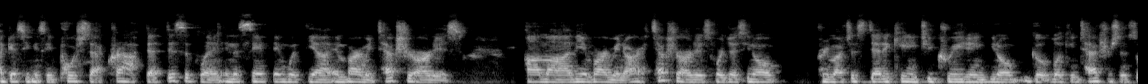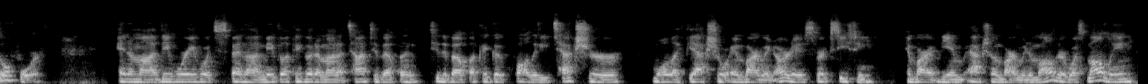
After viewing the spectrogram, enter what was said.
I guess you can say push that craft, that discipline. And the same thing with the uh, environment texture artists. Um, uh, the environment art texture artists were just, you know, pretty much just dedicating to creating, you know, good looking textures and so forth. And um, uh, they were able to spend uh, maybe like a good amount of time to develop to develop like a good quality texture while like the actual environment artist or excuse me environment the actual environment modeler was modeling.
